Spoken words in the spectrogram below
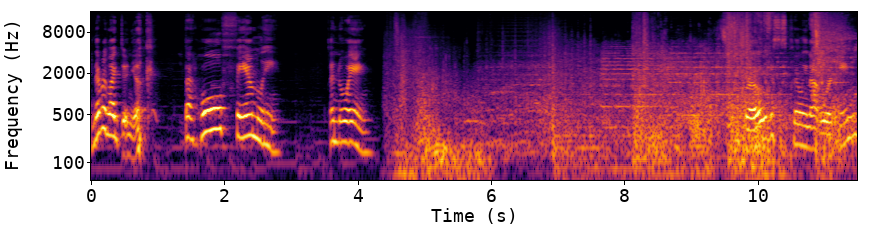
Never liked Unyuk. That whole family. Annoying. Bro, this is clearly not working.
